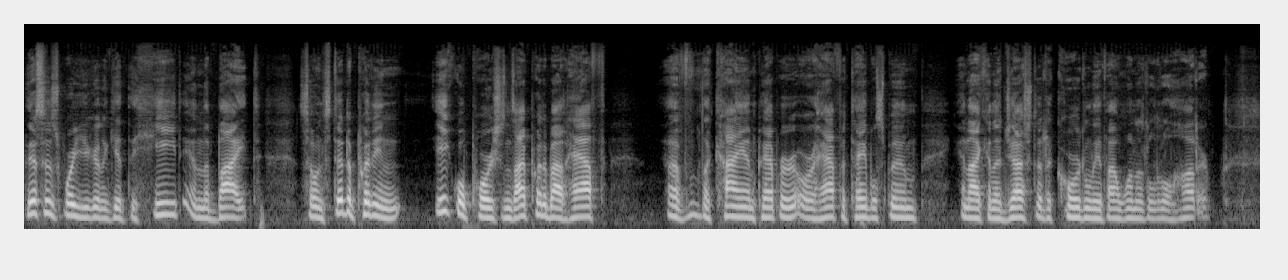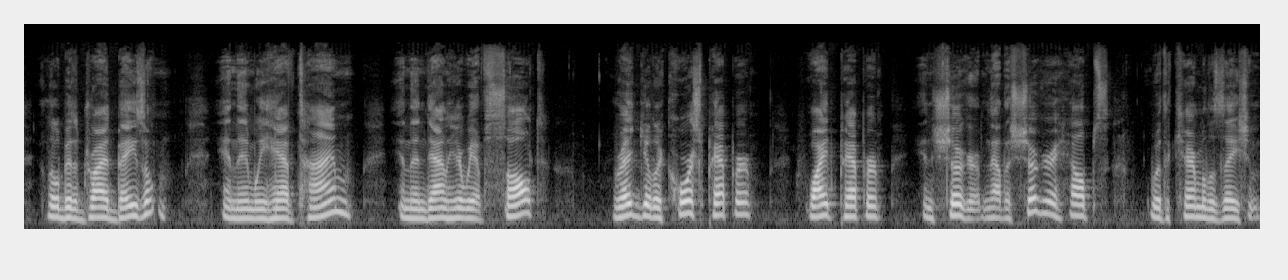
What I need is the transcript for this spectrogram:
This is where you're going to get the heat and the bite. So instead of putting equal portions, I put about half of the cayenne pepper or half a tablespoon and I can adjust it accordingly if I want it a little hotter. A little bit of dried basil, and then we have thyme, and then down here we have salt, regular coarse pepper, white pepper, and sugar. Now the sugar helps with the caramelization.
